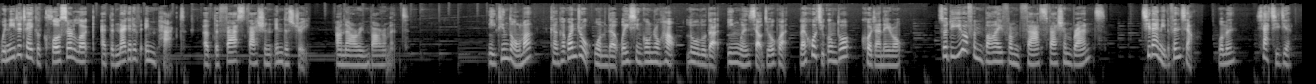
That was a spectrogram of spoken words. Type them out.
we need to take a closer look at the negative impact of the fast fashion industry on our environment. 你听懂了吗？ 赶快关注我们的微信公众号“露露的英文小酒馆”来获取更多扩展内容。So, do you often buy from fast fashion brands? 期待你的分享，我们下期见。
